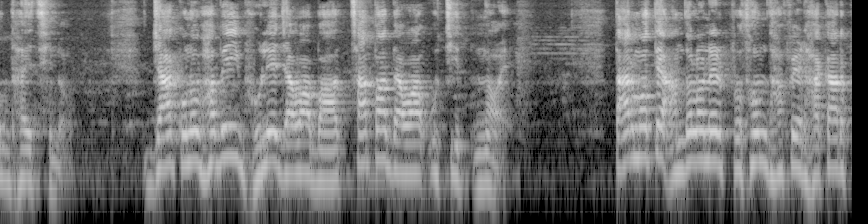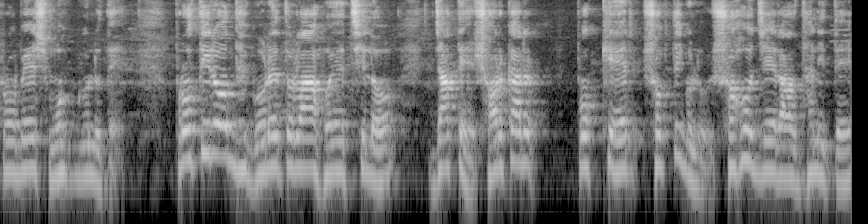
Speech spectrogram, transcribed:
অধ্যায় ছিল। যা কোনোভাবেই ভুলে যাওয়া বা চাপা দেওয়া উচিত নয়। তার মতে, আন্দোলনের প্রথম ধাপে ঢাকার প্রবেশ মুখগুলোতে প্রতিরোধ গড়ে তোলা হয়েছিল যাতে সরকার পক্ষের শক্তিগুলো সহজে রাজধানীতে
